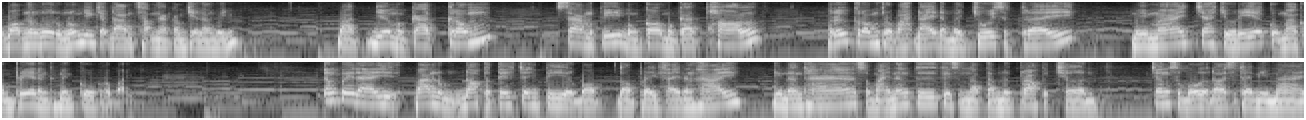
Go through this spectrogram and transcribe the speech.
របបនឹងដួលរំលំយើងចាប់ដើមស្ថាបនាកម្ពុជាឡើងវិញបាទយើងបង្កើតក្រុមសាមគ្គីបង្កបង្កើតផល ឬក្រុមប្រវាស់ដៃដើម្បីជួយស្ត្រីមេម៉ាយចាស់ជរាកុមារកំព្រានិងគ្មានគោក្របីចឹងពេលដែលបានរំដោះប្រទេសចេញពីរបបដ៏ប្រៃផ្សៃនឹងហើយយើងដឹងថាសម័យហ្នឹងគឺគេសម្រាប់តាមនៅប្រុសពិច្រើនចឹងសម្បូរទៅដោយស្ត្រីមេម៉ាយ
